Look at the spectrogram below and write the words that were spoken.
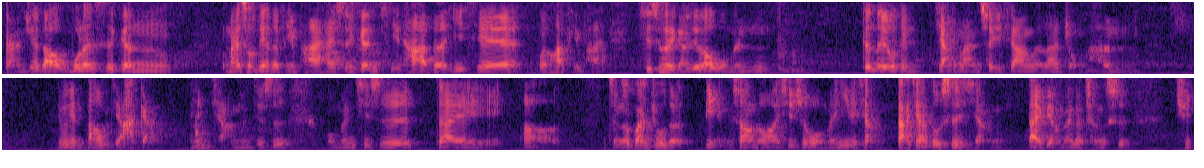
感觉到，无论是跟买手店的品牌，还是跟其他的一些文化品牌，其实会感觉到我们真的有点江南水乡的那种，很有点道家感挺强的。就是我们其实，在呃整个关注的点上的话，其实我们也想，大家都是想代表那个城市去。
